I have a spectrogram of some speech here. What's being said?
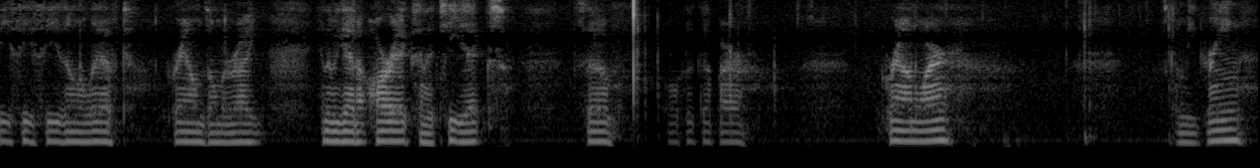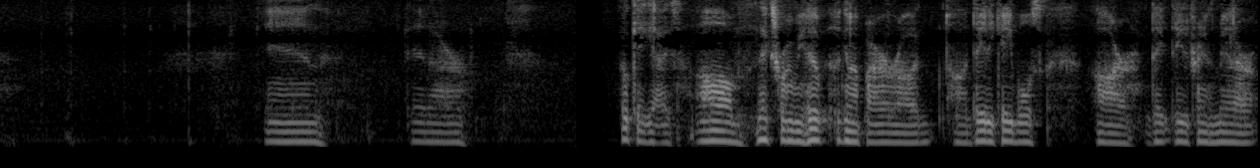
VCC is on the left, ground's on the right, and then we got an RX and a TX. So we'll hook up our ground wire. It's gonna be green. And then our okay guys. Um next we're going to be hooking up our uh, uh, data cables our data transmit our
